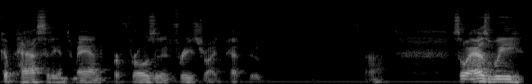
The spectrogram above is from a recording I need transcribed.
capacity and demand for frozen and freeze dried pet food. Uh, so as we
